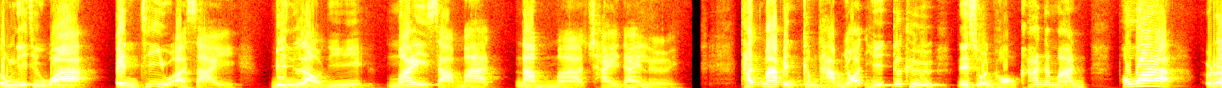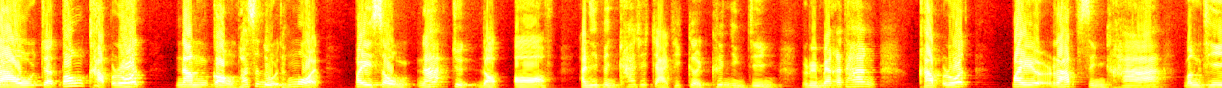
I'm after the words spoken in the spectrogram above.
ตรงนี้ถือว่าเป็นที่อยู่อาศัย บินเหล่านี้ไม่สามารถนำมาใช้ได้เลย ถัดมาเป็นคำถามยอดฮิตก็คือในส่วนของค่าน้ำมัน เพราะว่าเราจะต้องขับรถนำกล่องพัสดุทั้งหมดไปส่งณจุด drop off อันนี้เป็นค่าใช้จ่ายที่เกิดขึ้นจริง ๆ หรือแม้กระทั่งขับรถไปรับสินค้า บางที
